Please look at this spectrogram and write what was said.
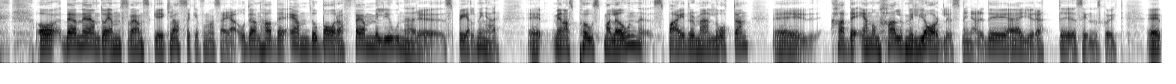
och den är ändå en svensk klassiker får man säga och den hade ändå bara fem miljoner eh, spelningar. Eh, Medan Post Malone, Spiderman-låten, eh, hade en och en halv miljard lyssningar. Det är ju rätt eh, sinnessjukt. Eh,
